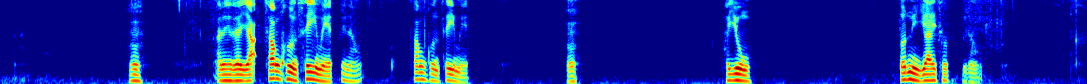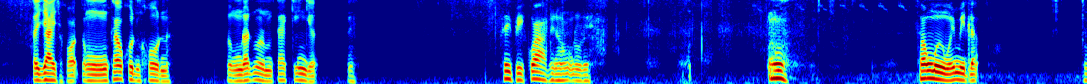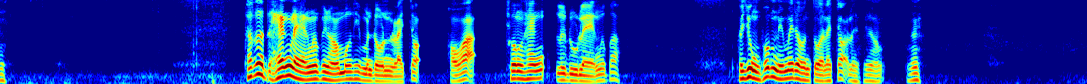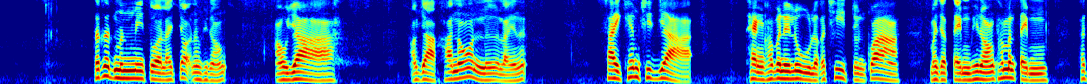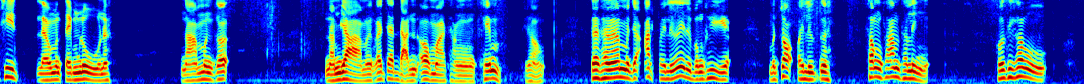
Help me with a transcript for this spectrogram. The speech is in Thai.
อันนี้ระยะช่องคูณสี่เมตรพี่น้องช่องคูณสี่เมตรพยุง ต้นนี้ใหญ่สุดพี่น้องแต่ใหญ่เฉพาะตรงแถวโคนๆนะตรงนั้นมันแตกกิ่งเยอะนี่สี่ปีกว่าพี่น้องดูดิอื้องมือไม่มิดแล้ว ถ้าเกิดแห้งแรงนะพี่น้องบางทีมันโดนไหลเจาะ เพราะว่าช่วงแห้งฤดูแรงหรือเปล่าพยุงพวกนี้ไม่โดนตัวไหลเจาะเลยพี่น้องนี่ ถ้าเกิดมันมีตัวอะไรเจาะนะพี่น้อง เอายา เอายาคานอนหรืออะไรนะ ใส่เข้มฉีดยาแทงเข้าไปในรูแล้วก็ฉีดจนกว่า มันจะเต็มพี่น้องถ้ามันเต็ม ถ้าฉีดแล้วมันเต็มรูนะ น้ำมันก็ น้ำยามันก็จะดันออกมาทางเข้มพี่น้อง แต่ถ้านั้นมันจะอัดไปเรื่อยหรือบางทีอะมันเจาะไปลึกไงช่องซ้ำทะลิงอะพวกที่เขา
